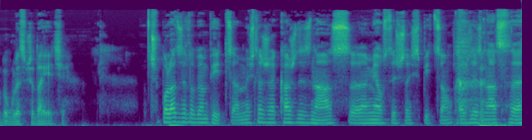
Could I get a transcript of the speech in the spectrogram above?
w ogóle sprzedajecie? Czy Polacy lubią pizzę? Myślę, że każdy z nas e, miał styczność z pizzą. Każdy z nas. E,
